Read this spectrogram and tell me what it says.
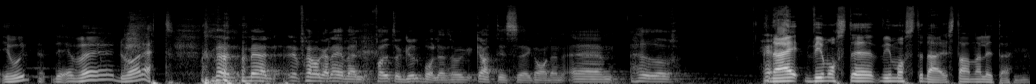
Jo, det var, du har rätt. Men, men frågan är väl, förutom Guldbollen, så grattis Granen. Eh, hur... Nej, vi måste, vi måste där stanna lite. Mm.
